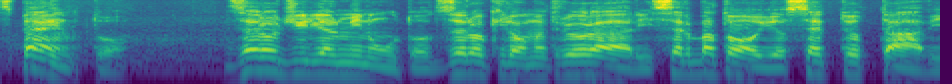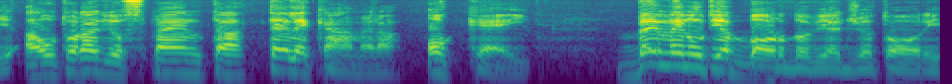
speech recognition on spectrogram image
Spento. 0 giri al minuto, 0 km orari, serbatoio 7 ottavi, autoradio spenta, telecamera. Ok. Benvenuti a bordo, viaggiatori!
